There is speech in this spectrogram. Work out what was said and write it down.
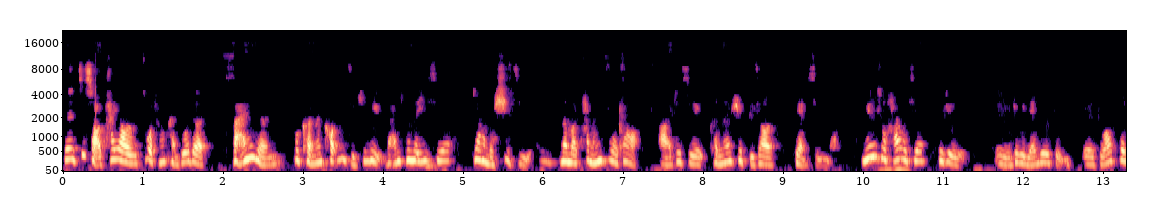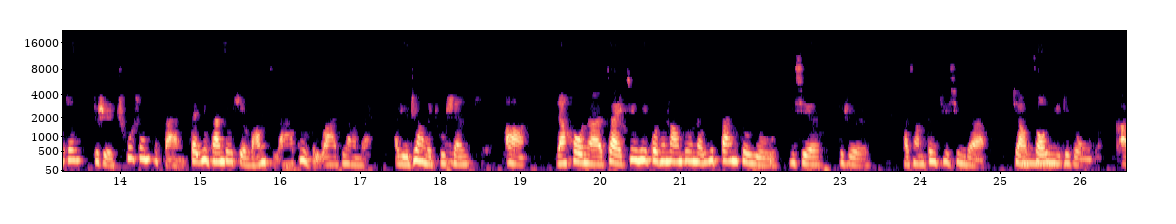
那，至少他要做成很多的凡人不可能靠一己之力完成的一些这样的事迹，那么他能做到啊，这些可能是比较典型的英雄。还有一些就是有这个研究主呃主要特征就是出身不凡，但一般都是王子啊、贵族啊这样的啊，有这样的出身。啊，然后呢，在经历过程当中呢，一般都有一些就是好像悲剧性的这样遭遇这种呃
